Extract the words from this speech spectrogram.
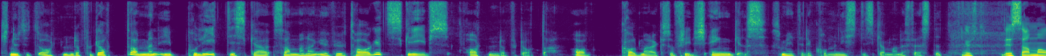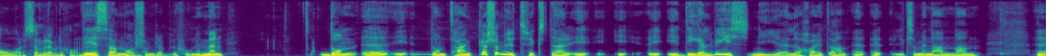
knutet till 1848 men i politiska sammanhang överhuvudtaget skrivs 1848 av Karl Marx och Friedrich Engels som heter det kommunistiska manifestet. Just, det är samma år som revolutionen. Det är samma år mm. som revolutionen. Men de, eh, de tankar som uttrycks där är, är, är delvis nya eller har ett an, liksom en annan, eh,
